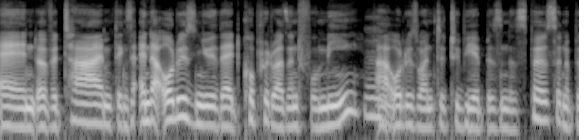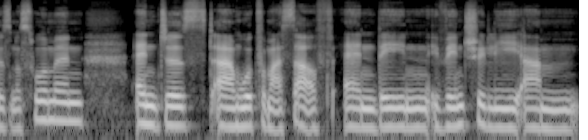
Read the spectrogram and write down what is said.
and over time things and i always knew that corporate wasn't for me. Mm. i always wanted to be a business person a businesswoman and just um, work for myself. And then eventually um,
